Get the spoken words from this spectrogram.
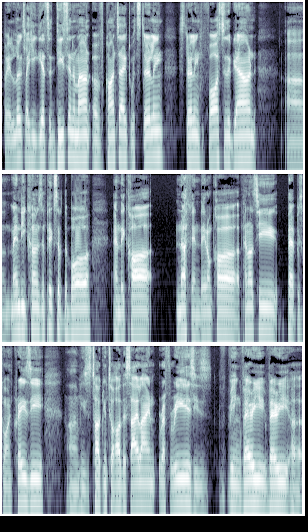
but it looks like he gets a decent amount of contact with Sterling. Sterling falls to the ground. Uh, Mendy comes and picks up the ball, and they call nothing. They don't call a penalty. Pep is going crazy. Um, he's talking to all the sideline referees. He's being very, very uh,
